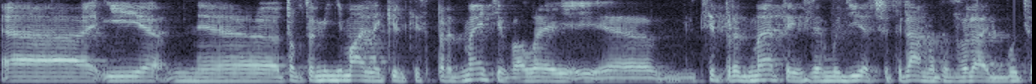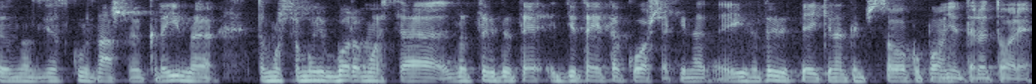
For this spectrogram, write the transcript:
Е, І е, тобто мінімальна кількість предметів, але е, ці предмети і взаємодія з вчителями дозволяють бути на зв'язку з нашою країною, тому що ми боремося за цих дітей, дітей також, як і на і за тих дітей, які на тимчасово окупованій території,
